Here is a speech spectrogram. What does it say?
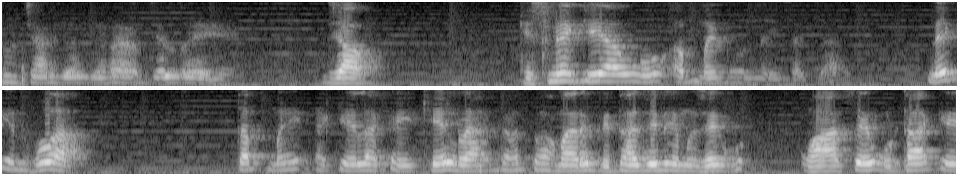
दो चार घर घर जल रहे हैं जाओ। किसने किया वो अब मैं बोल नहीं सकता। लेकिन हुआ तब मैं अकेला कहीं खेल रहा था तो हमारे पिताजी ने मुझे वहाँ से उठा के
